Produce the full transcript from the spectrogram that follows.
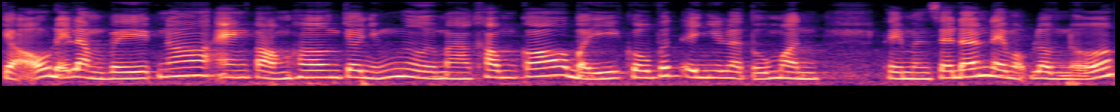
chỗ để làm việc nó an toàn hơn cho những người mà không có bị covid y như là tụi mình. Thì mình sẽ đến đây một lần nữa.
